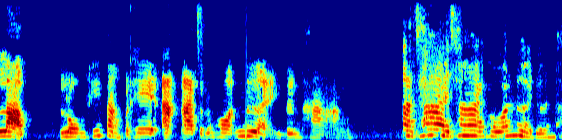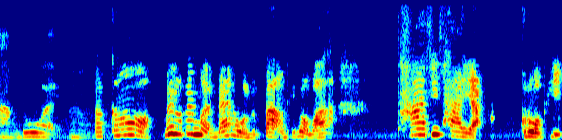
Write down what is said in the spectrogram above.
หลับลงที่ต่างประเทศอะอาจจะเป็นเพราะเหนื่อยเดินทาง อะใช่ใช่เพราะว่าเหนื่อยเดินทางด้วยอืมแล้วก็ไม่รู้เป็นเหมือนแม่หนูหรือเปล่าที่บอกว่า ถ้าที่ไทยอะ กลัวผี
